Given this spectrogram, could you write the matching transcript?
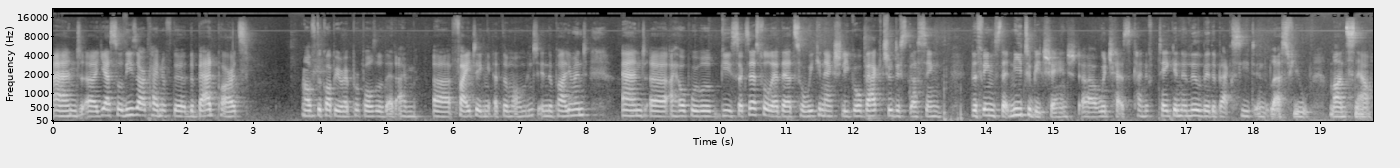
and uh, yeah, so these are kind of the, the bad parts of the copyright proposal that I'm uh, fighting at the moment in the parliament. And uh, I hope we will be successful at that so we can actually go back to discussing the things that need to be changed, uh, which has kind of taken a little bit of backseat in the last few months now.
